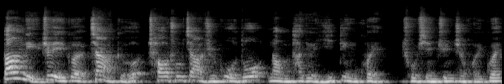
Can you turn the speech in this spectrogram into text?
当你这一个价格超出价值过多，那么它就一定会出现均值回归。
